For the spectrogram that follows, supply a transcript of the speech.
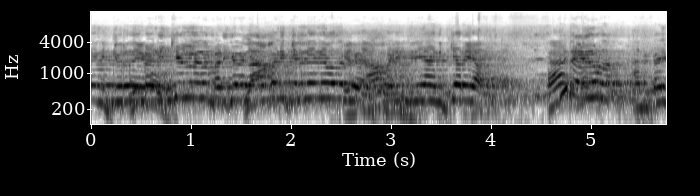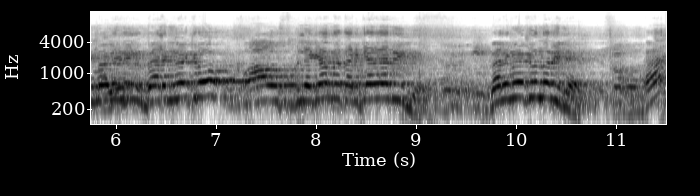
എനിക്കൊരു ഞാൻ മെഡിക്കലിന് വന്നിട്ട് ആ മെഡിക്കൽ ഞാൻ എനിക്കറിയാം. വിലങ്ങ് വെക്കണോ? ആ ഹോസ്പിറ്റലിലേക്ക് വന്ന് തനിക്കാൻ അറിയില്ലേ? വിലങ്ങ് വെക്കണമെന്ന് അറിയില്ലേ? ഏഹ്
